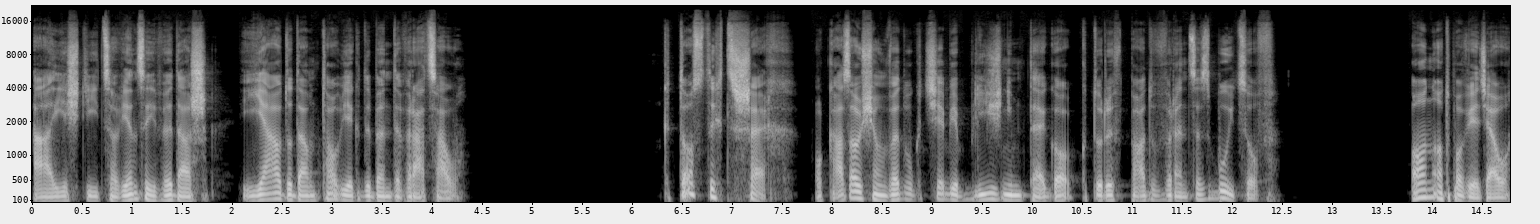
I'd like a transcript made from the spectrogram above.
a jeśli co więcej wydasz, ja dodam tobie, gdy będę wracał. Kto z tych trzech okazał się według ciebie bliźnim tego, który wpadł w ręce zbójców? On odpowiedział:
